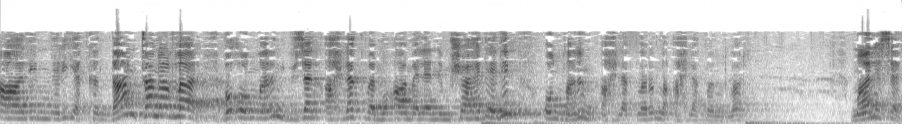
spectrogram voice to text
alimleri yakından tanırlar ve onların güzel ahlak ve muamelelerini müşahede edip onların ahlaklarıyla ahlaklanırlar. Maalesef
